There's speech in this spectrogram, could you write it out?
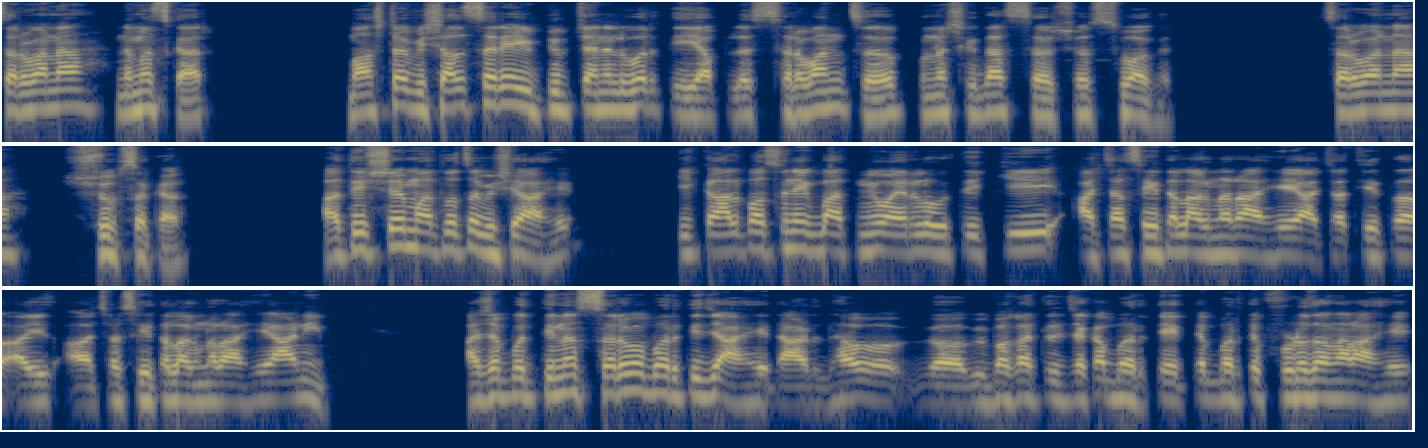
सर्वांना नमस्कार. मास्टर विशाल सर या युट्यूब चॅनलवरती आपलं सर्वांचं पुन्हा एकदा सहर्ष स्वागत. सर्वांना शुभ सकाळ. अतिशय महत्त्वाचा विषय आहे की कालपासून एक बातमी व्हायरल होते की आचारसंहिता लागणार आहे आचारसंहिता आचारसंहिता लागणार आहे आणि अशा पद्धतीनं सर्व भरती ज्या आहेत अर्धा विभागातील ज्या का भरती आहेत त्या भरती पुढे जाणार आहे.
